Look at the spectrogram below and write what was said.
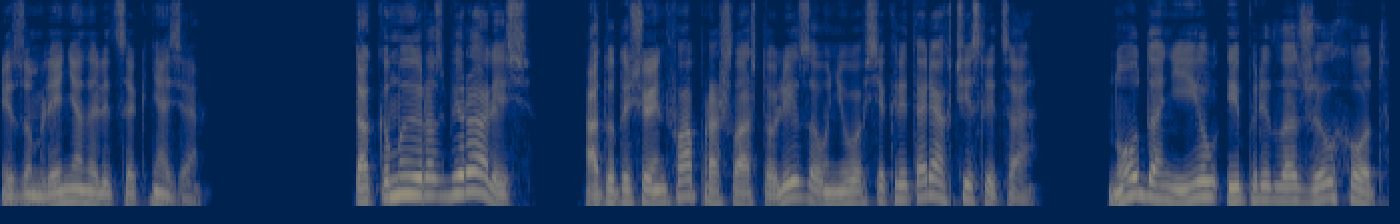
Изумление на лице князя. «Так мы разбирались. А тут еще инфа прошла, что Лиза у него в секретарях числится. Ну, Даниил и предложил ход.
